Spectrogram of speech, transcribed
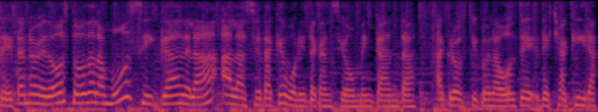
Z92, toda la música de la A a la Z. Qué bonita canción, me encanta. Acróstico en la voz de, Shakira.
